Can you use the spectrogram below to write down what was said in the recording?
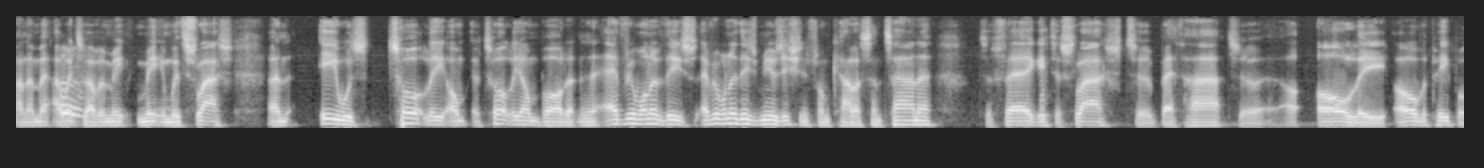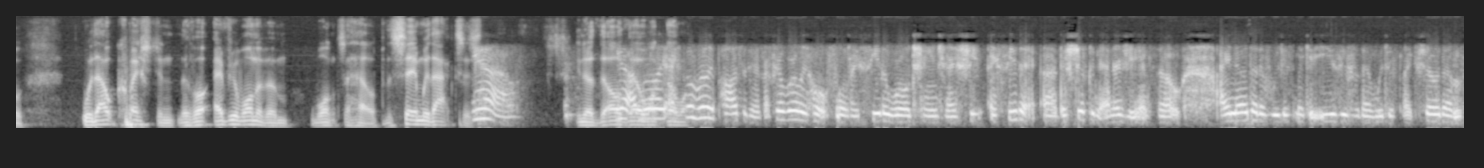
and I met, I went to have a meet, meeting with Slash, and he was totally on totally on board, and every one of these every one of these musicians from Carlos Santana to Fergie to Slash to Beth Hart to uh, all the all the people, without question, every one of them want to help. The same with actors. Yeah. You know, all, Yeah, they I'm all really, I feel really positive. I feel really hopeful. and I see the world changing. I see, I see the uh, the shift in energy, and so I know that if we just make it easy for them, we just like show them,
